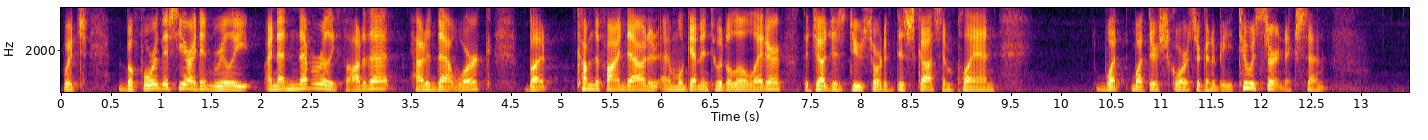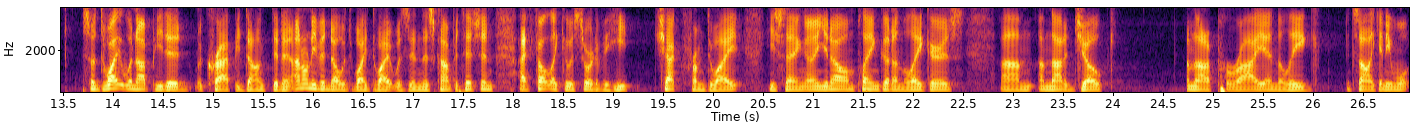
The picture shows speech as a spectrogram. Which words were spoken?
which before this year, I didn't really, I never really thought of that. How did that work? But come to find out, and we'll get into it a little later, the judges do sort of discuss and plan what what their scores are going to be to a certain extent. So Dwight went up. He did a crappy dunk. Didn't I don't even know why Dwight was in this competition. I felt like it was sort of a heat check from Dwight. He's saying, uh, you know, I'm playing good on the Lakers. Um, I'm not a joke. I'm not a pariah in the league. It's not like anyone,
